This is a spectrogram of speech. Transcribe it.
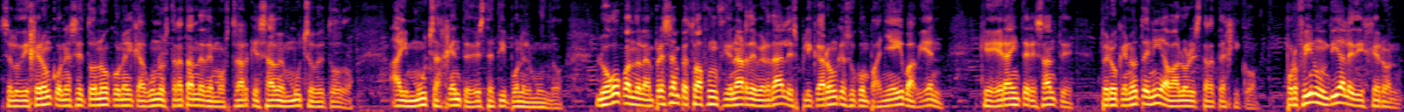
Se lo dijeron con ese tono con el que algunos tratan de demostrar que saben mucho de todo. Hay mucha gente de este tipo en el mundo. Luego, cuando la empresa empezó a funcionar de verdad, le explicaron que su compañía iba bien, que era interesante, pero que no tenía valor estratégico. Por fin un día le dijeron,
